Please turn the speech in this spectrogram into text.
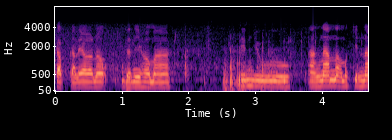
กลับกันแล้วแล้วเนาะเดี๋ยวนี้เรามาลิ้นอยู่อ่างน้ำเนาะมากินน้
